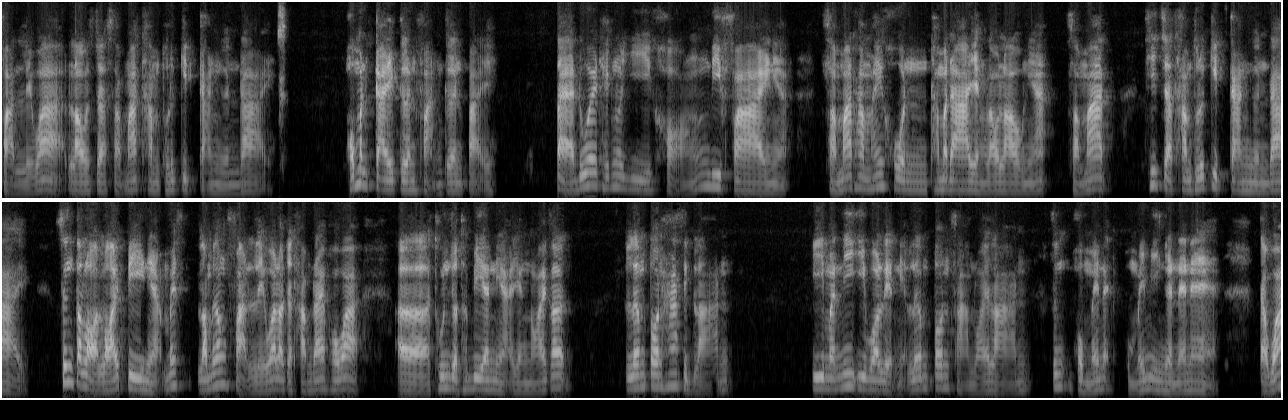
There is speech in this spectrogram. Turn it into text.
ฝันเลยว่า เราจะสามารถทำธุรกิจการเงินได้ เพราะมันไกลเกินฝันเกินไป แต่ด้วยเทคโนโลยีของ d e f าเนี่ย สามารถทำให้คนธรรมดาอย่างเราเราเนี้ยสามารถที่จะทำธุรกิจการเงินได้ ซึ่งตลอดร้อยปีเนี่ยไม่เราไม่ต้องฝันเลยว่าเราจะทำได้ เพราะว่าเอ่อทุนจดทะเบียนเนี่ยอย่างน้อยก็เริ่มต้นห้าสิบล้าน e-money e-wallet เนี่ยเริ่มต้นสามร้อยล้าน ซึ่งผมไม่ผมไม่มีเงินแน่ๆ แต่ว่า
